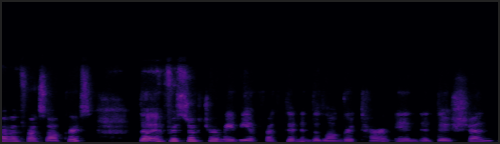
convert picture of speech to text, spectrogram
permafrost occurs, the infrastructure may be affected in the longer term. In addition,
